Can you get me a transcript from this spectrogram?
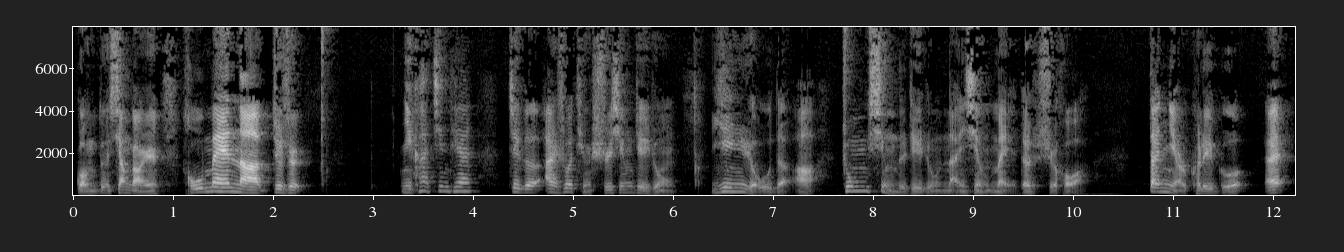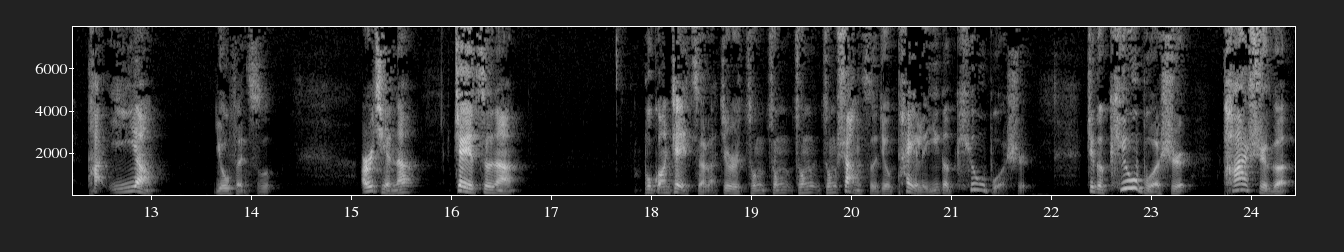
广东香港人好 man 呐，就是你看今天这个按说挺实行这种阴柔的啊中性的这种男性美的时候啊，丹尼尔·克雷格哎，他一样有粉丝，而且呢，这次呢。不光这次了，就是从从从从上次就配了一个 Q 博士，这个 Q 博士他是个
